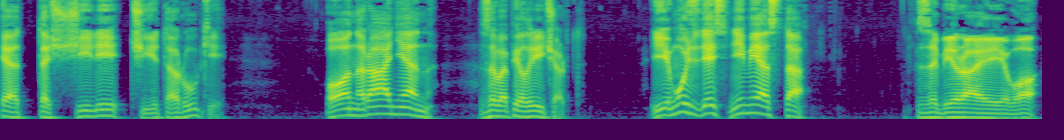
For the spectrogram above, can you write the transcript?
и оттащили чьи-то руки. «Он ранен!» — завопил Ричард. «Ему здесь не место!» «Забирая его!»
